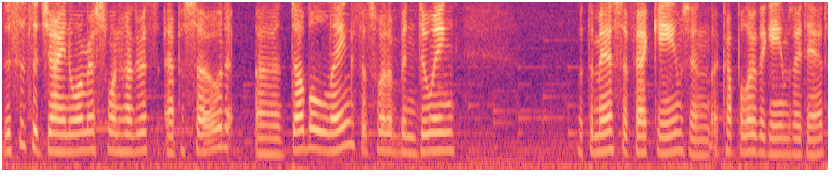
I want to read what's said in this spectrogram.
this is the ginormous 100th episode. Uh, double length, that's what I've been doing with the Mass Effect games and a couple other games I did.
